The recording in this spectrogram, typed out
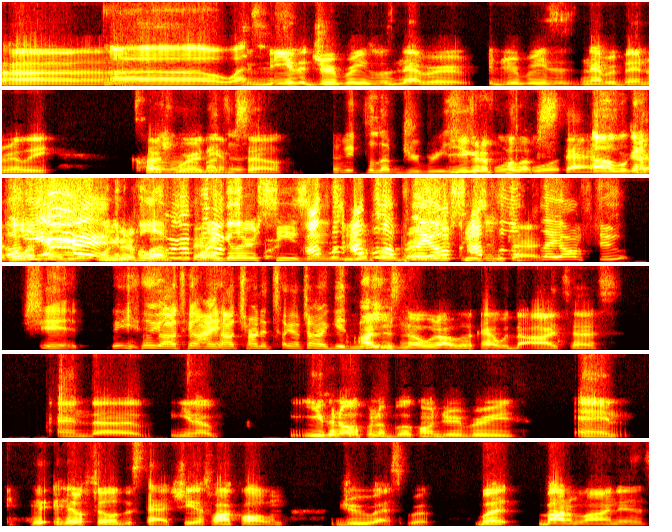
Uh, Uh, what? neither Drew Brees was never. Drew Brees has never been really clutch Hold on, I'm worthy about to- himself. Let me pull up Drew Brees. You're gonna pull up stats. Oh, we're gonna That's- pull Oh, up yeah! regular. We're You're gonna gonna pull pull up up stats. regular I season. pull, I gonna pull up pull regular playoffs. I season pull up stats. playoffs too. Shit, y'all, tell- y'all trying to tell y'all I'm trying to get me. I just know what I look at with the eye test, and uh, you know, you can open a book on Drew Brees, and he- he'll fill the stat sheet. That's why I call him Drew Westbrook. But bottom line is,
